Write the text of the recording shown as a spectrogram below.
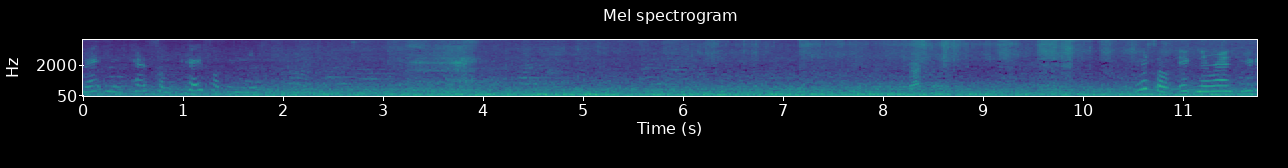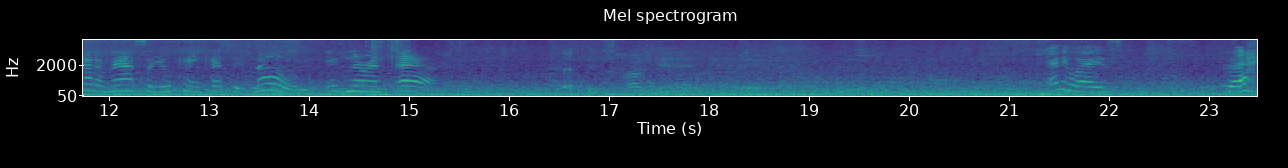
make me catch some case up in this. You're so ignorant. You got a mask so you can't catch it. No, ignorant ass. I'm. Anyways, back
